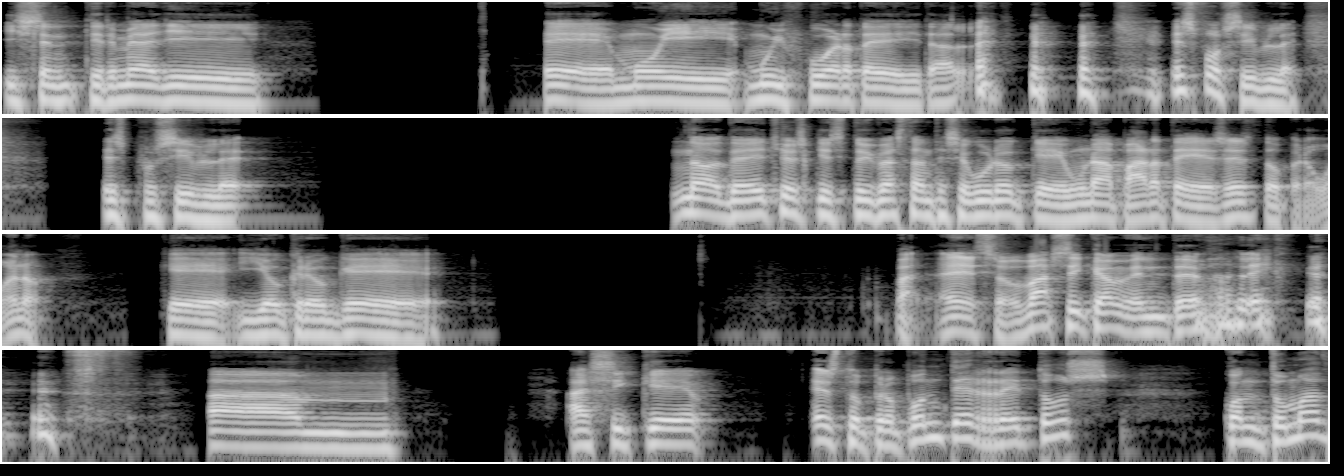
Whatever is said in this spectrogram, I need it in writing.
y sentirme allí eh, muy, muy fuerte y tal. es posible. Es posible. No, de hecho es que estoy bastante seguro que una parte es esto, pero bueno, que yo creo que bueno, eso, básicamente, ¿vale? así que esto, proponte retos. Cuanto más,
